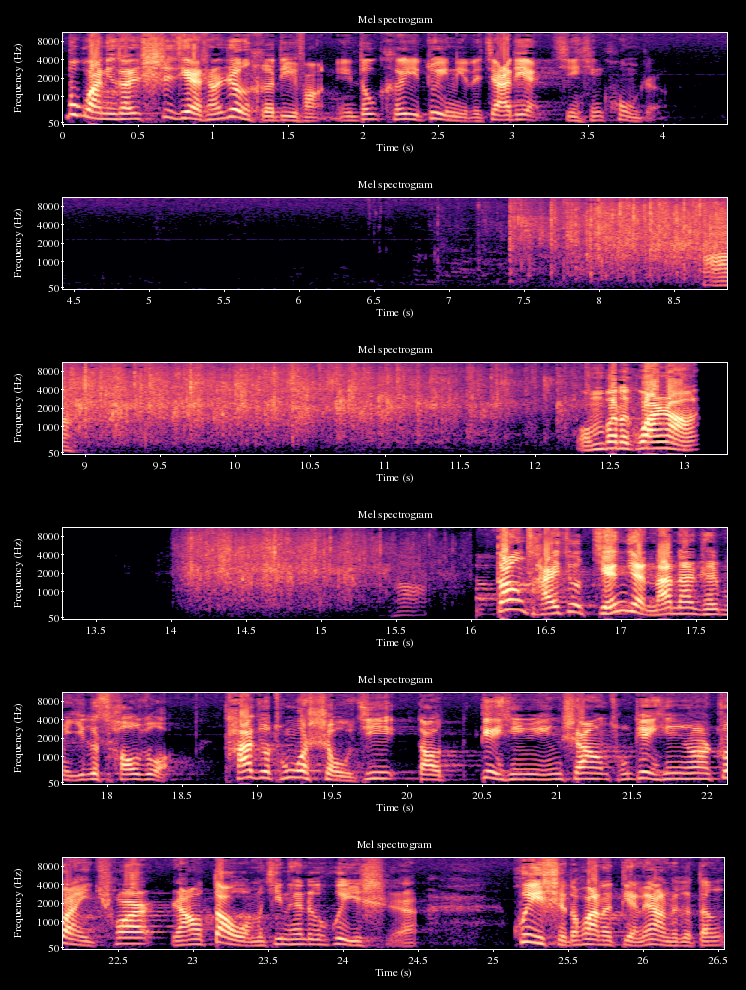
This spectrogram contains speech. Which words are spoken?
不管你在世界上任何地方，你都可以对你的家电进行控制。啊，我们把它关上。好刚才就简简单单这么一个操作，他就通过手机到电信运营商，从电信运营商转一圈，然后到我们今天这个会议室。会议室的话呢，点亮这个灯。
